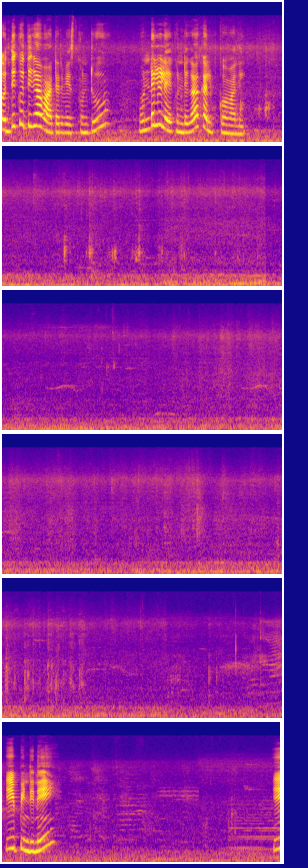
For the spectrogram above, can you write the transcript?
కొద్ది కొద్దిగా వాటర్ వేసుకుంటూ ఉండలు లేకుండా కలుపుకోవాలి. ఈ పిండిని ఈ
